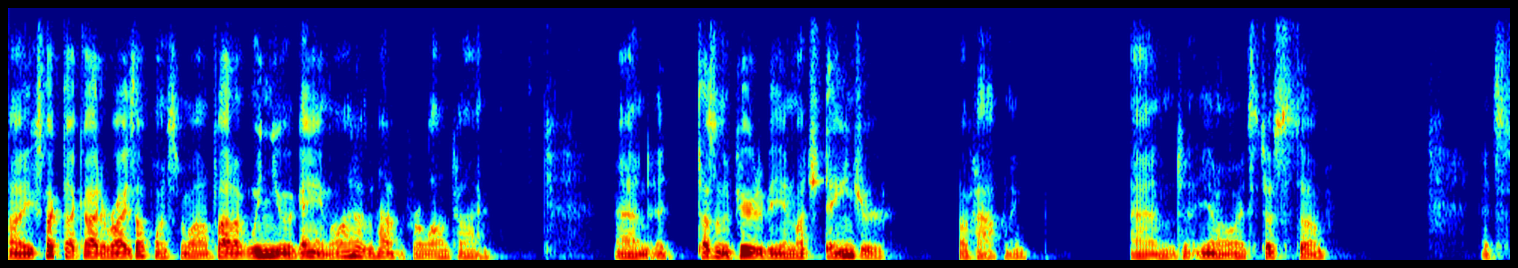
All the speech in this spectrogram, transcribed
Uh, you expect that guy to rise up once in a while and flat out win you a game. Well, that hasn't happened for a long time. And it doesn't appear to be in much danger of happening. And, you know, it's just, um, it's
